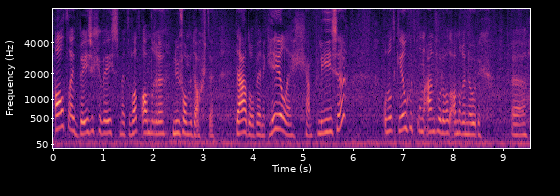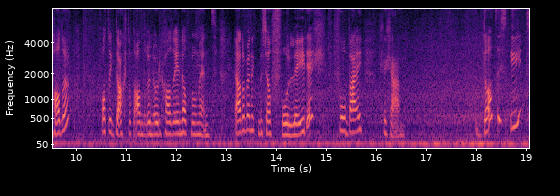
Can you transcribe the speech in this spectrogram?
altijd bezig geweest met wat anderen nu van me dachten. Daardoor ben ik heel erg gaan pleasen. Omdat ik heel goed kon aanvoelen wat anderen nodig uh, hadden wat ik dacht dat anderen nodig hadden in dat moment. Daardoor ben ik mezelf volledig voorbij gegaan. Dat is iets,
